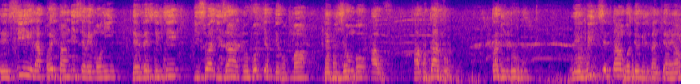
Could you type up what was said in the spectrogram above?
Et sur la prétendue cérémonie d'investiture du soi-disant nouveau chef de développement de Bijombo à, Bukavu, Kabindula, le 8 septembre 2021,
